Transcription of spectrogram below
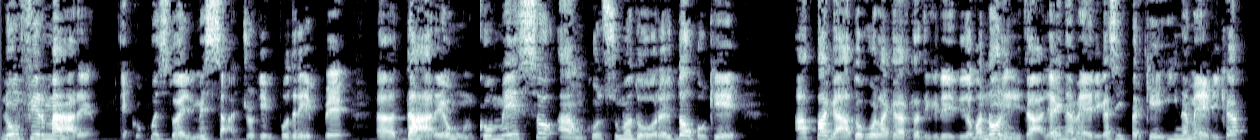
Non firmare. Ecco, questo è il messaggio che potrebbe uh, dare un commesso a un consumatore dopo che ha pagato con la carta di credito, ma non in Italia, in America sì, perché in America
